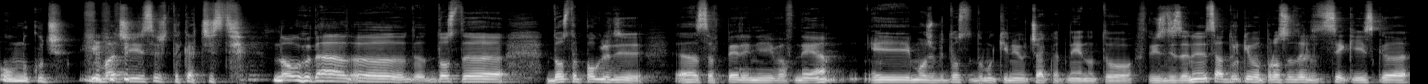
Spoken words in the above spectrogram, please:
умно куче. И обаче също така чисти. Много, да, доста, доста погледи са вперени в нея и може би доста домакини очакват нейното излизане. Сега друг е въпросът дали всеки иска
